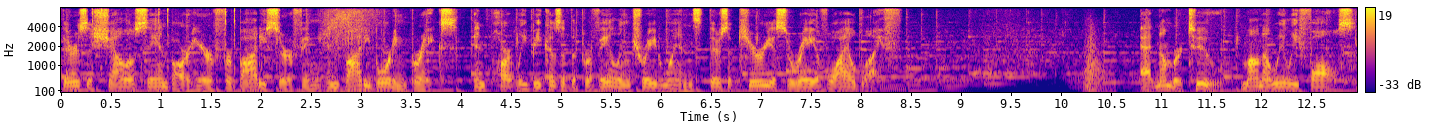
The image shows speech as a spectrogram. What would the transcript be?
There is a shallow sandbar here for body surfing and bodyboarding breaks, and partly because of the prevailing trade winds, there's a curious array of wildlife. At number 2, Maunawili Falls.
